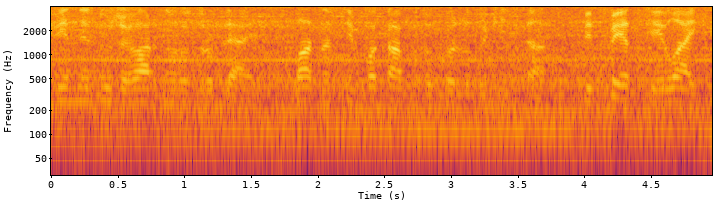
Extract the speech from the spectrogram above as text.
і він не дуже гарно розробляє. Ладно, всім пока, доходжу до кінця. Підписки і лайки.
